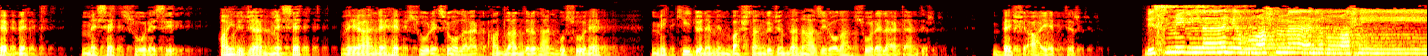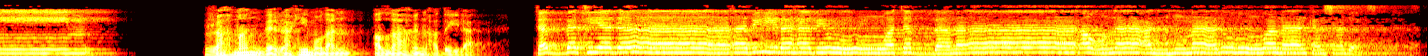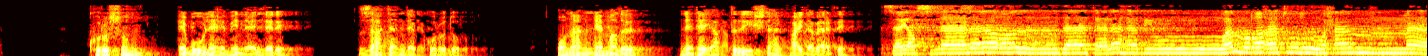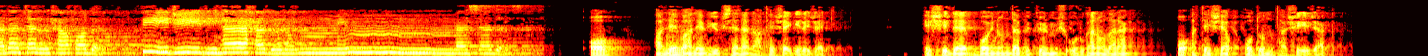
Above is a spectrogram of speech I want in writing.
Tebbet, Mesed suresi. Ayrıca Mesed veya Leheb suresi olarak adlandırılan bu sure, Mekki dönemin başlangıcında nazil olan surelerdendir. Beş ayettir. Bismillahirrahmanirrahim. Rahman ve Rahim olan Allah'ın adıyla. Tebbet yeda Ebi Lehebin وَتَبَّ مَا أَغْنَى عَنْهُ مَالُهُ وَمَا كَسَبَ Kurusun Ebu Leheb'in elleri. Zaten de kurudu. Ona ne malı ne de yaptığı işler fayda verdi. سَيَصْلَى نَارًا o, alev alev yükselen ateşe girecek. Eşi de boynunda bükülmüş urgan olarak o ateşe odun taşıyacak.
